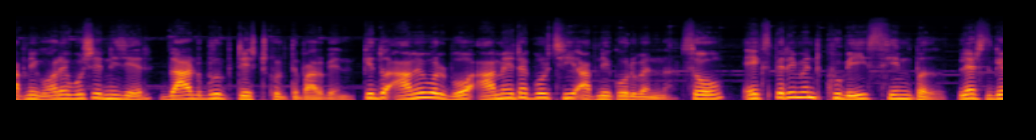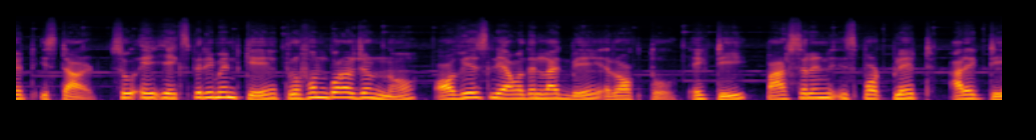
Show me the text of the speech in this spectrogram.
আপনি ঘরে বসে নিজের ব্লাড গ্রুপ টেস্ট করতে পারবেন। কিন্তু আমি বলব, আমি এটা করছি, আপনি করবেন না। সো এক্সপেরিমেন্ট খুবই simple let's get start so এই এক্সপেরিমেন্টকে পারফর্ম করার জন্য অবভিয়াসলি আমাদের লাগবে রক্ত। একটি পার্সেলিন স্পট প্লেট আর একটি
